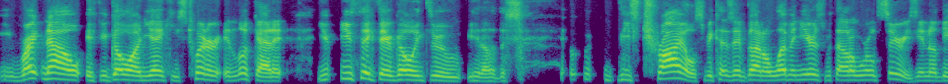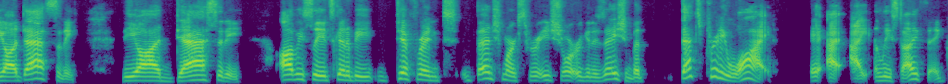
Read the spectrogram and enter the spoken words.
right now, if you go on Yankees Twitter and look at it, you you think they're going through you know this these trials because they've gone 11 years without a World Series. You know the audacity, the audacity. Obviously, it's going to be different benchmarks for each organization, but that's pretty wide. I, I, I at least I think.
